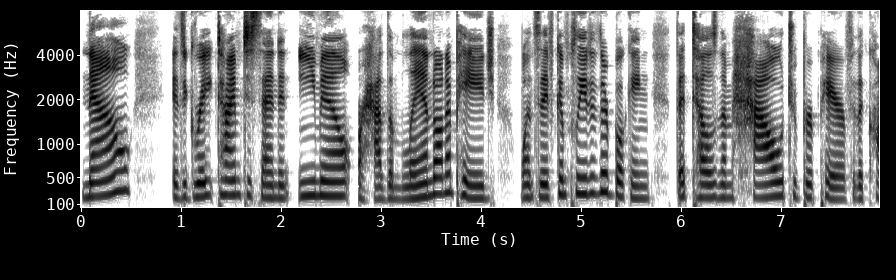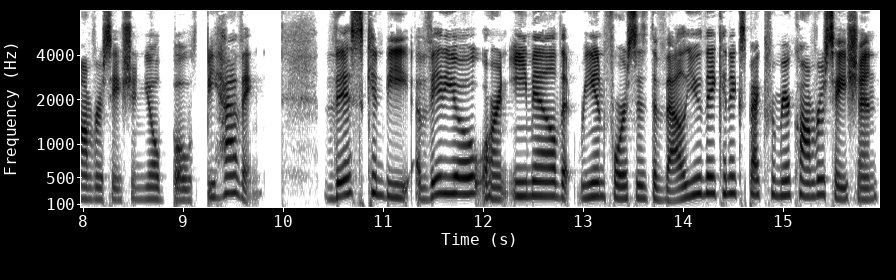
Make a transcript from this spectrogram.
Now it's a great time to send an email or have them land on a page once they've completed their booking that tells them how to prepare for the conversation you'll both be having. This can be a video or an email that reinforces the value they can expect from your conversation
